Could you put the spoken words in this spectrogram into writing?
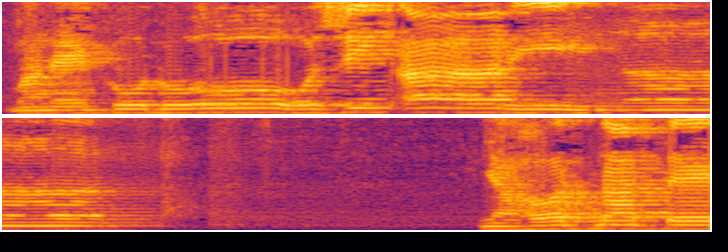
Mane kudu sing aringan. Nyahot nate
